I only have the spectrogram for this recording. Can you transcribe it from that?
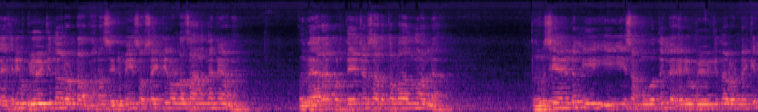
ലഹരി ഉപയോഗിക്കുന്നവരുണ്ടാവും കാരണം സിനിമ ഈ സൊസൈറ്റിയിലുള്ള സാധനം തന്നെയാണ്. അത് വേറെ പ്രത്യേകിച്ച് ഒരു സ്ഥലത്തുള്ളതൊന്നുമല്ല. തീർച്ചയായിട്ടും ഈ ഈ ഈ സമൂഹത്തിൽ ലഹരി ഉപയോഗിക്കുന്നവരുണ്ടെങ്കിൽ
